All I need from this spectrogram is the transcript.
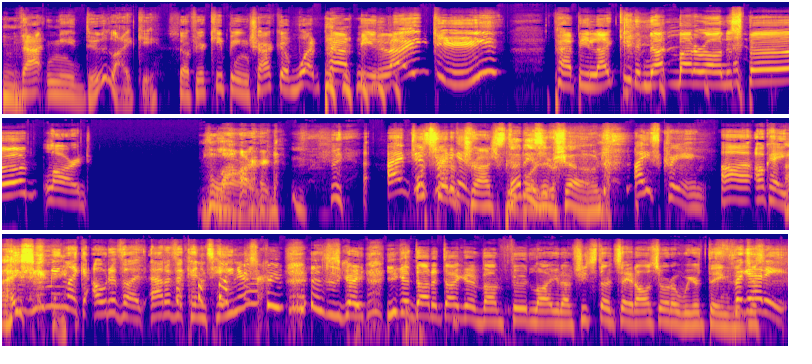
Hmm. That me do likey. So if you're keeping track of what Pappy likey, Pappy likey the nut butter on the spoon. Lard. Lard. I'm What just sort trying of trash people Studies are have shown. ice cream. Uh, okay, you, Ice you mean cream. like out of a out of a container? Ice cream. This is great. You get Donna talking about food long enough, she starts saying all sort of weird things. that just- Spaghetti.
